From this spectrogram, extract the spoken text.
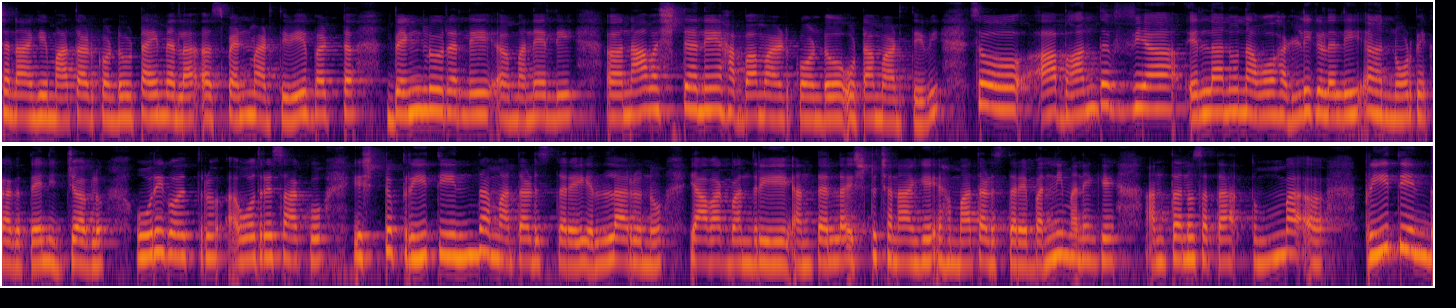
ಚೆನ್ನಾಗಿ ಮಾತಾಡಿಕೊಂಡು ಟೈಮ್ ಎಲ್ಲ ಸ್ಪೆಂಡ್ ಮಾಡ್ತೀವಿ. ಬಟ್ ಬೆಂಗಳೂರಲ್ಲಿ ಮನೆಯಲ್ಲಿ ನಾವಷ್ಟೇ ಹಬ್ಬ ಮಾಡಿಕೊಂಡು ಊಟ ಮಾಡ್ತೀವಿ. ಸೊ ಆ ಬಾಂಧವ್ಯ ಎಲ್ಲನೂ ನಾವು ಹಳ್ಳಿಗಳಲ್ಲಿ ನೋಡಬೇಕಾಗತ್ತೆ ನಿಜವಾಗ್ಲೂ. ಊರಿಗೆ ಹೋದ್ರು, ಹೋದ್ರೆ ಸಾಕು. ಎಷ್ಟು ಪ್ರೀತಿಯಿಂದ ಮಾತಾಡಿಸ್ತಾರೆ ಎಲ್ಲರೂ ಯಾವಾಗ ಬಂದ್ರಿ ಅಂತೆಲ್ಲ ಎಷ್ಟು ಚೆನ್ನಾಗಿ ಮಾತಾಡಿಸ್ತಾರೆ. ಬನ್ನಿ ಮನೆಗೆ ಅಂತಲೂ ಸತ ತುಂಬ ಪ್ರೀತಿಯಿಂದ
